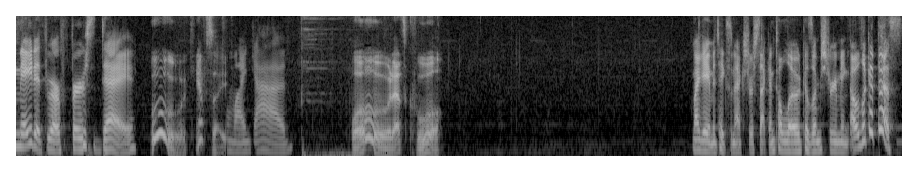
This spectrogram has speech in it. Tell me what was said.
made it through our first day. Ooh, a campsite. Oh my God. Whoa, that's cool. My game, it takes an extra second to load because I'm streaming. Oh, look at this.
